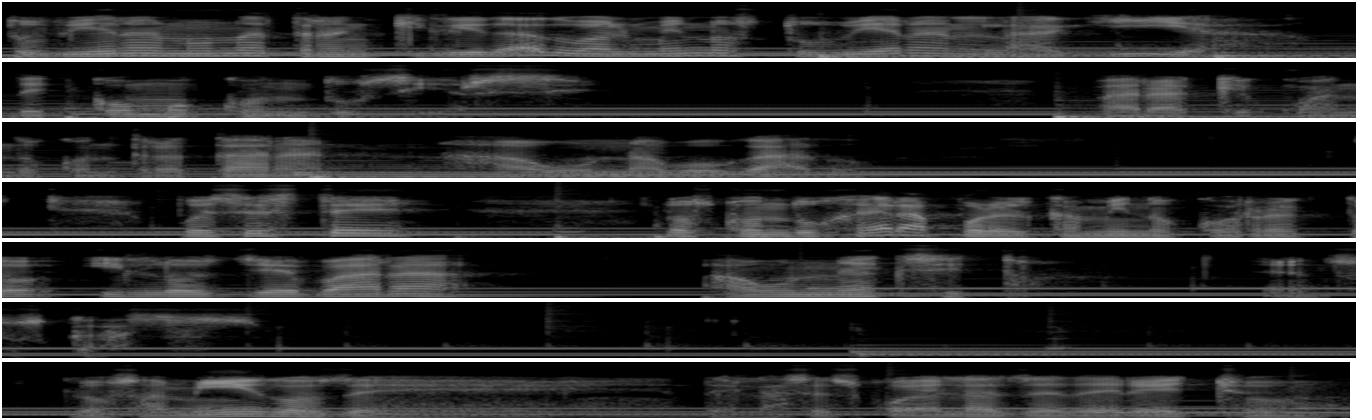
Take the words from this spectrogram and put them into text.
tuvieran una tranquilidad o al menos tuvieran la guía de cómo conducirse, para que cuando contrataran a un abogado, pues éste los condujera por el camino correcto y los llevara a un éxito en sus casos. Los amigos de, de las escuelas de derecho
